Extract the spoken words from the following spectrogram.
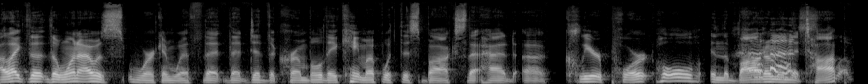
I like the the one I was working with that that did the crumble. They came up with this box that had a clear porthole in the bottom and the top,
